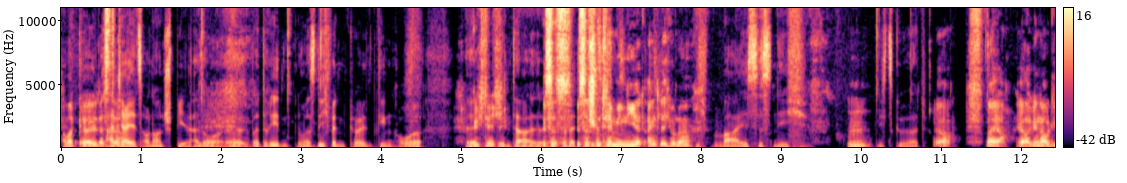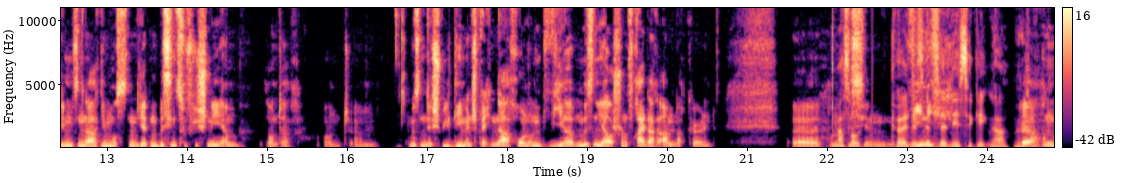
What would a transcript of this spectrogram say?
aber Köln äh, hat ja jetzt auch noch ein Spiel. Also äh, überdrehen können wir es nicht, wenn Köln gegen Aue äh, Richtig. Da, äh, ist, das, ist das schon terminiert eigentlich? oder? Ich weiß es nicht. Hm. Nichts gehört. Ja, naja, ja genau. Die müssen nach, die mussten, die hatten ein bisschen zu viel Schnee am Sonntag und ähm, müssen das Spiel dementsprechend nachholen. Und wir müssen ja auch schon Freitagabend nach Köln. Äh, haben Ach so, Köln wenig, ist jetzt der nächste Gegner. Ja, haben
